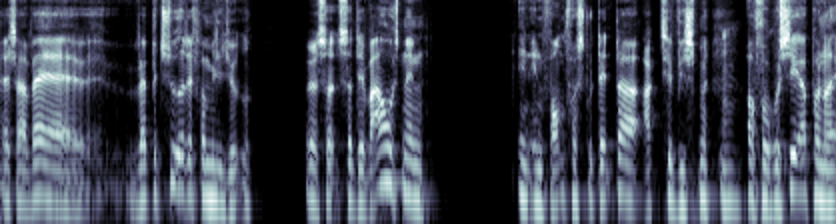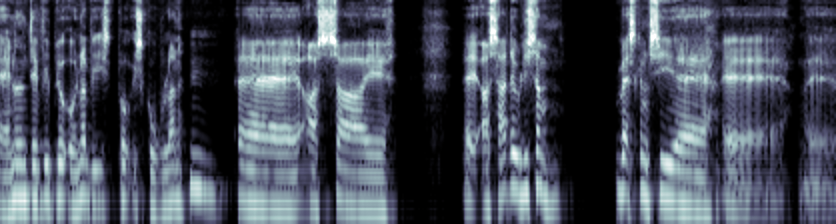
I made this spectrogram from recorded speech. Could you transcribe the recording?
Altså, hvad, hvad betyder det for miljøet? Øh, Så, så det var jo sådan en, en, en form for studenteraktivisme, mm. at fokusere på noget andet, end det, vi blev undervist på i skolerne. Mm. Øh, og, så, øh, øh, og så er det jo ligesom, hvad skal man sige, øh, øh, øh,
